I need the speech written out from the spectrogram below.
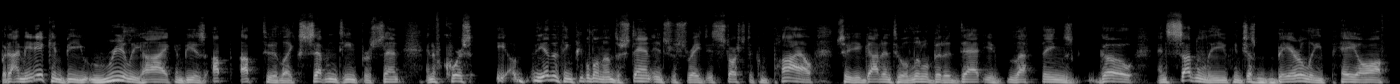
but I mean, it can be really high. It can be as up up to like 17%. And of course, the other thing people don't understand interest rates it starts to compile. So you got into a little bit of debt you let things go and suddenly you can just barely pay off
